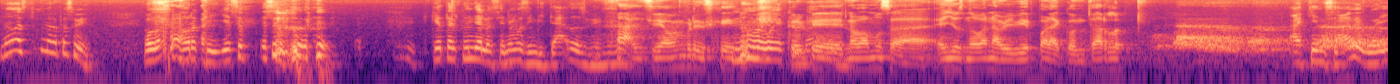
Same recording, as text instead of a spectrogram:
No, esto me la pasé bien. Ahora, ahora que ya ese. ese ¿Qué tal que un día los tenemos invitados, güey? no? Ay, sí, hombres G. No me voy a Creo que güey. no vamos a. Ellos no van a vivir para contarlo. A quién sabe, güey.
